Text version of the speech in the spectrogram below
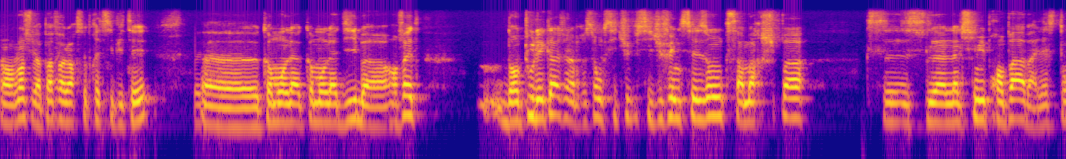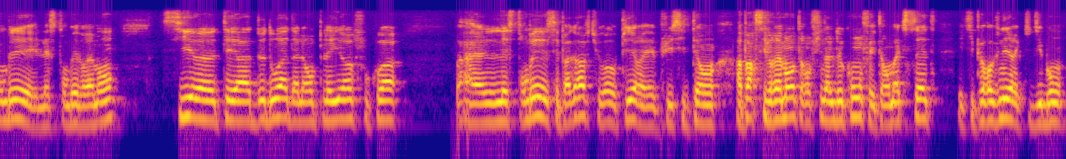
En revanche, il va pas falloir se précipiter. Euh, comme on l'a, comme on l'a dit, bah en fait, dans tous les cas, j'ai l'impression que si tu, si tu fais une saison que ça marche pas l'alchimie prend pas, bah, laisse tomber, laisse tomber vraiment. Si euh, tu es à deux doigts d'aller en playoff ou quoi, bah, laisse tomber, c'est pas grave, tu vois, au pire. Et puis, si es en... à part si vraiment tu es en finale de conf et tu es en match 7 et qu'il peut revenir et que tu dis, bon,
